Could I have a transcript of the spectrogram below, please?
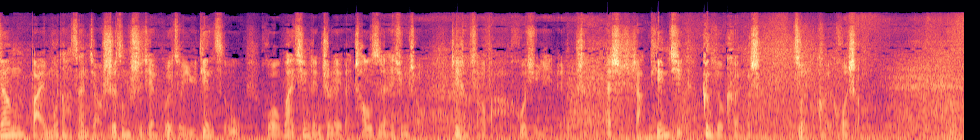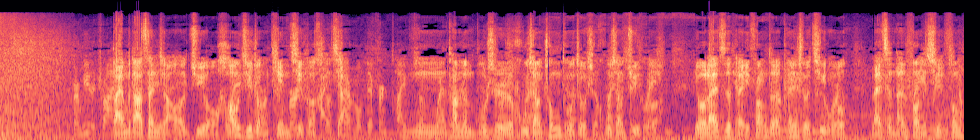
将百慕大三角失踪事件归罪于电子雾或外星人之类的超自然凶手，这种想法或许引人入胜，但事实上，天气更有可能是罪魁祸首。百慕大三角具有好几种天气和海象，嗯，它们不是互相冲突，就是互相聚合。有来自北方的喷射气流，来自南方的信风，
